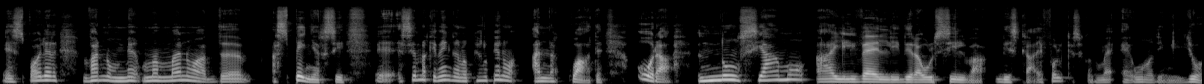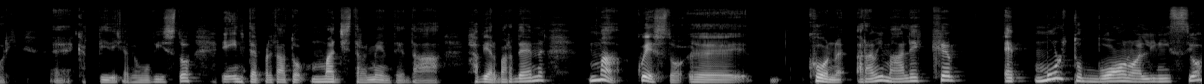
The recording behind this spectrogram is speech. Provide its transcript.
eh, spoiler, vanno man mano ad, a spegnersi, eh, sembra che vengano piano piano annacquate. Ora, non siamo ai livelli di Raul Silva di Skyfall, che secondo me è uno dei migliori eh, cattivi che abbiamo visto, e interpretato magistralmente da Javier Bardem, ma questo eh, con Rami Malek è molto buono all'inizio,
